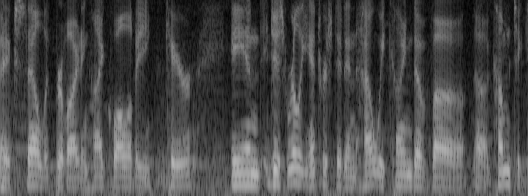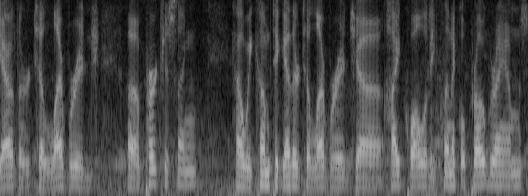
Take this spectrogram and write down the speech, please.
excel at providing high quality care and just really interested in how we kind of uh, uh, come together to leverage uh, purchasing, how we come together to leverage uh, high quality clinical programs,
